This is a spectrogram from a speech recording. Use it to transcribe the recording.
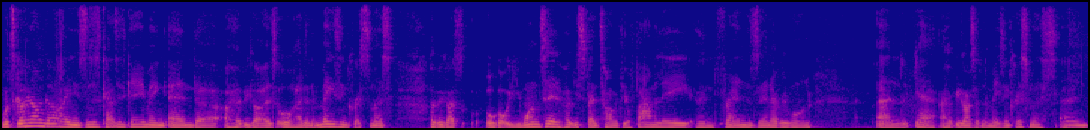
What's going on, guys? This is Catsy's Gaming, and uh, I hope you guys all had an amazing Christmas. Hope you guys all got what you wanted. Hope you spent time with your family and friends and everyone. And yeah, I hope you guys had an amazing Christmas. And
